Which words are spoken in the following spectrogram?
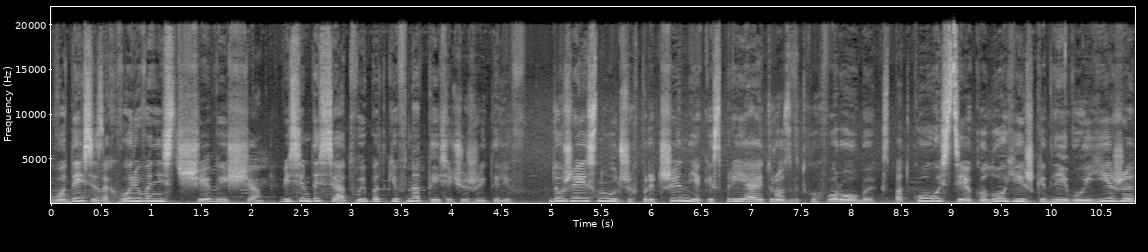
В Одесі захворюваність ще вища 80 випадків на тисячу жителів. До вже існуючих причин, які сприяють розвитку хвороби, спадковості, екології, шкідливої їжі,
